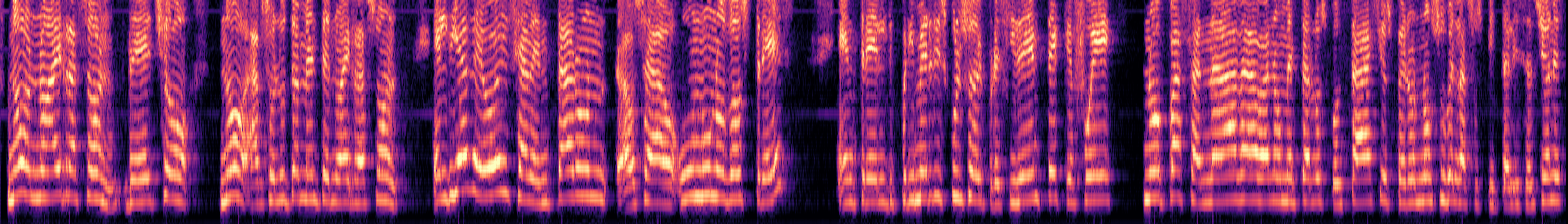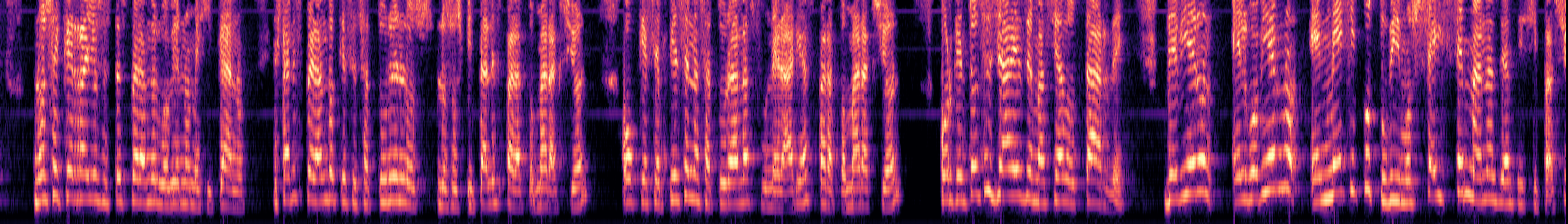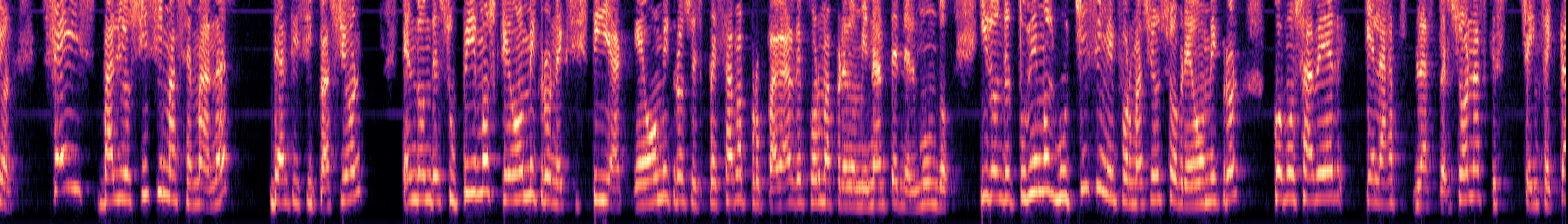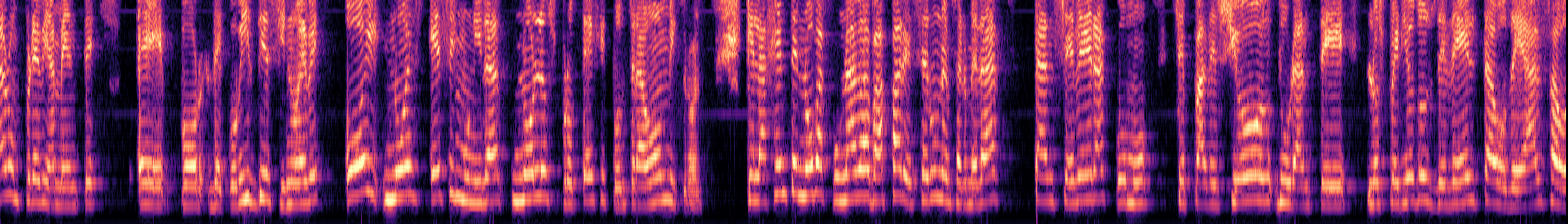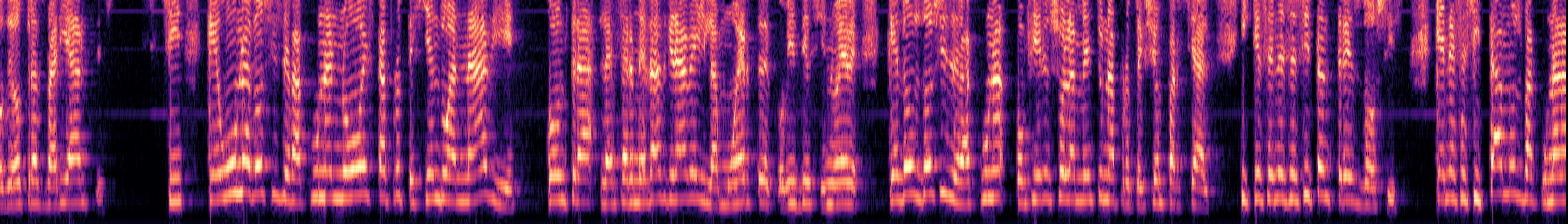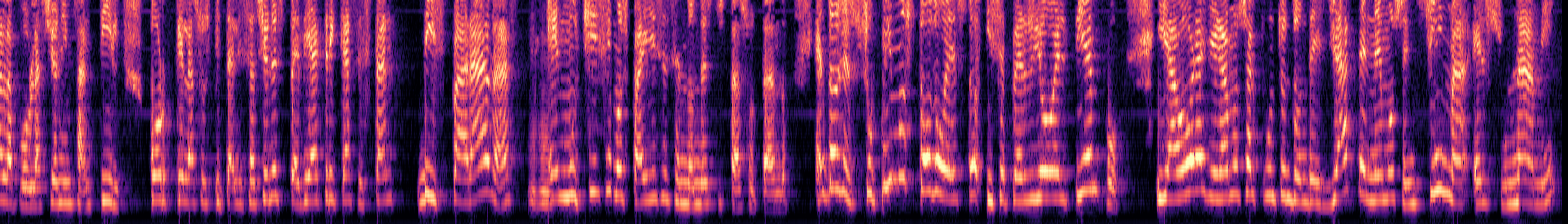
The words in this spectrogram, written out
No, no hay razón. De hecho, no, absolutamente no hay razón. El día de hoy se aventaron, o sea, un 1, 2, 3 entre el primer discurso del presidente, que fue no pasa nada, van a aumentar los contagios, pero no suben las hospitalizaciones. No sé qué rayos está esperando el gobierno mexicano. ¿Están esperando que se saturen los, los hospitales para tomar acción o que se empiecen a saturar las funerarias para tomar acción? Porque entonces ya es demasiado tarde. Debieron, el gobierno en México tuvimos seis semanas de anticipación, seis valiosísimas semanas de anticipación en donde supimos que Omicron existía, que Omicron se empezaba a propagar de forma predominante en el mundo y donde tuvimos muchísima información sobre Omicron, como saber que las personas que se infectaron previamente eh, por, de COVID-19 hoy no es esa inmunidad no los protege contra Omicron, que la gente no vacunada va a padecer una enfermedad tan severa como se padeció durante los periodos de Delta o de Alfa o de otras variantes. ¿sí? Que una dosis de vacuna no está protegiendo a nadie contra la enfermedad grave y la muerte de COVID-19, que dos dosis de vacuna confieren solamente una protección parcial y que se necesitan tres dosis, que necesitamos vacunar a la población infantil porque las hospitalizaciones pediátricas están disparadas en muchísimos países en donde esto está azotando. Entonces, supimos todo esto y se perdió el tiempo. Y ahora llegamos al punto en donde ya tenemos encima el tsunami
